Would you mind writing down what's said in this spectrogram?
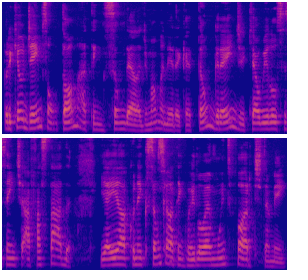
porque o Jameson toma a atenção dela de uma maneira que é tão grande que a Willow se sente afastada. E aí a conexão que ela tem com a Willow é muito forte também.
